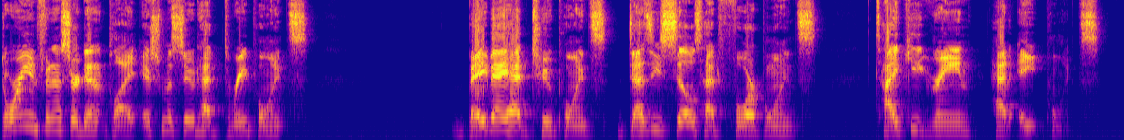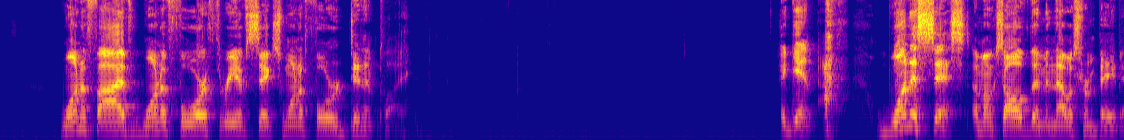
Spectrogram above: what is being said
Dorian Finister didn't play. Ish Massoud had three points. Bebe had two points. Desi Sills had four points. Tyke Green had eight points. One of five, one of four, three of six, one of four didn't play. Again, one assist amongst all of them, and that was from Bebe.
